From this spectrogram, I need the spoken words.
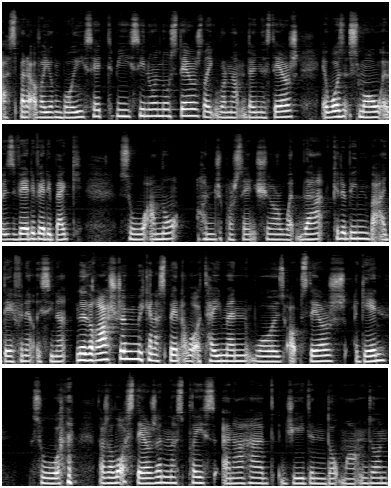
a spirit of a young boy said to be seen on those stairs, like running up and down the stairs. It wasn't small, it was very, very big. So I'm not 100% sure what that could have been, but I definitely seen it. Now, the last room we kind of spent a lot of time in was upstairs again. So there's a lot of stairs in this place, and I had Jadon Doc Martens on,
